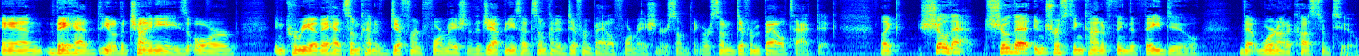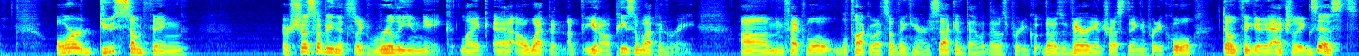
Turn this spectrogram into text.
and they had you know the Chinese or in Korea they had some kind of different formation. The Japanese had some kind of different battle formation or something or some different battle tactic. Like show that, show that interesting kind of thing that they do that we're not accustomed to, or do something or show something that's like really unique, like a, a weapon, a, you know, a piece of weaponry. Um, in fact, we'll we'll talk about something here in a second that that was pretty cool. That was very interesting and pretty cool. Don't think it actually exists,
